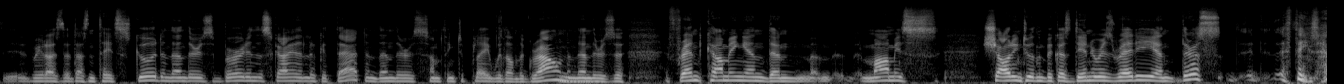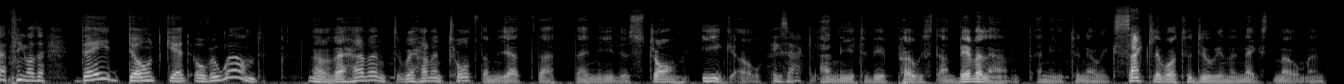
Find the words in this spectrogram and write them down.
th- realize that doesn't taste good. And then there's a bird in the sky and look at that. And then there's something to play with on the ground. And then Mm. there's a, a friend coming and then mom is shouting to them because dinner is ready. And there's uh, things happening all the They don't get overwhelmed. No, they haven't. We haven't taught them yet that they need a strong ego Exactly. and need to be post ambivalent and need to know exactly what to do in the next moment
